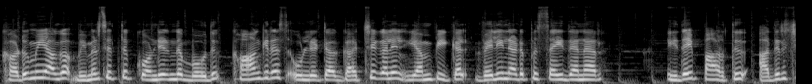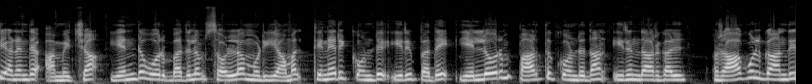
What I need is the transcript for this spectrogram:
கடுமையாக விமர்சித்துக் கொண்டிருந்த போது காங்கிரஸ் உள்ளிட்ட கட்சிகளின் எம்பிக்கள் வெளிநடப்பு செய்தனர். இதை பார்த்து அதிர்ச்சி அடைந்த அமித்ஷா எந்த ஒரு பதிலும் சொல்ல முடியாமல் திணறிக்கொண்டு இருப்பதை எல்லோரும் பார்த்து கொண்டுதான் இருந்தார்கள். ராகுல் காந்தி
